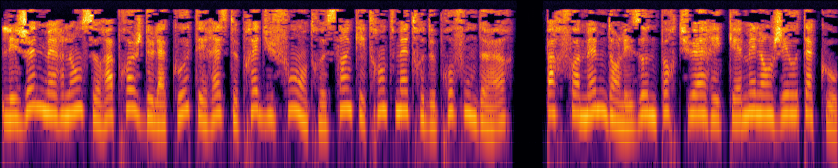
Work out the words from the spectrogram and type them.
les jeunes merlans se rapprochent de la côte et restent près du fond entre 5 et 30 mètres de profondeur, parfois même dans les zones portuaires et quais mélangés au taco.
